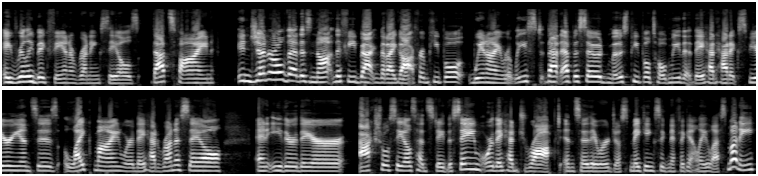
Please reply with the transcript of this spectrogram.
a really big fan of running sales, that's fine in general, that is not the feedback that I got from people when I released that episode. Most people told me that they had had experiences like mine where they had run a sale and either their actual sales had stayed the same or they had dropped. And so they were just making significantly less money.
